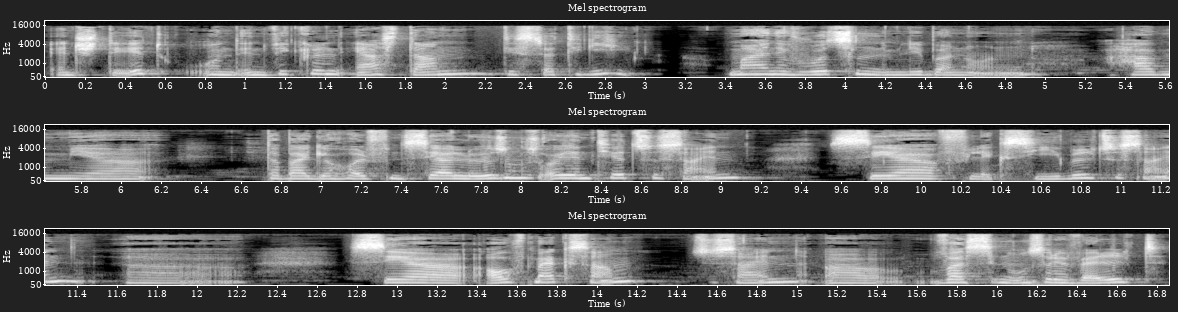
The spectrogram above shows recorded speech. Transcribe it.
entsteht und entwickeln erst dann die Strategie. Meine Wurzeln im Libanon haben mir dabei geholfen, sehr lösungsorientiert zu sein, sehr flexibel zu sein, äh, sehr aufmerksam zu sein, äh, was in unserer Welt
